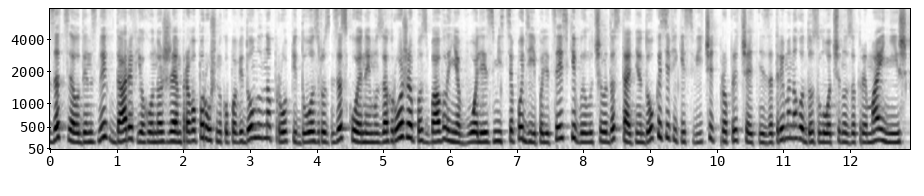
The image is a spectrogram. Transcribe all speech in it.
За це один з них вдарив його ножем. Правопорушнику повідомлено про підозру. За скоєне йому загрожує позбавлення волі. З місця подій поліцейські вилучили достатньо доказів, які свідчать про причетність затриманого до злочину, зокрема і ніж.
